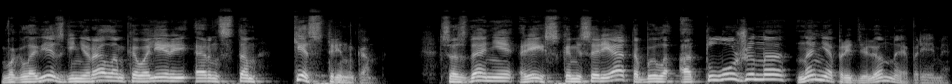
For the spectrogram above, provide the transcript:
во главе с генералом кавалерии Эрнстом Кестрингом. Создание рейхскомиссариата было отложено на неопределенное время.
